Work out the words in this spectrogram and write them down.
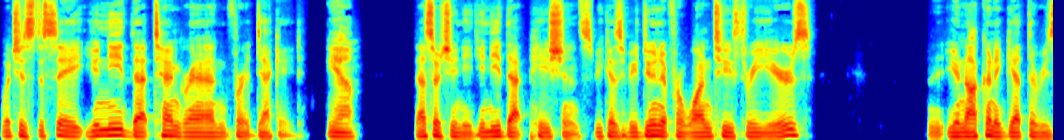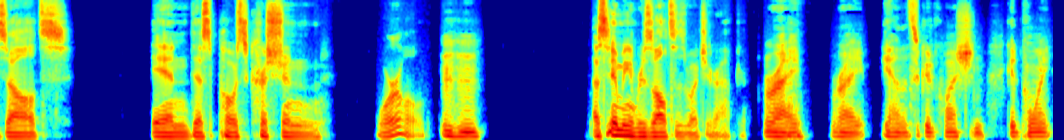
which is to say you need that 10 grand for a decade. yeah, That's what you need. You need that patience because if you're doing it for one, two, three years, you're not going to get the results in this post Christian world. hmm Assuming results is what you're after. right, right. Yeah, that's a good question. Good point.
